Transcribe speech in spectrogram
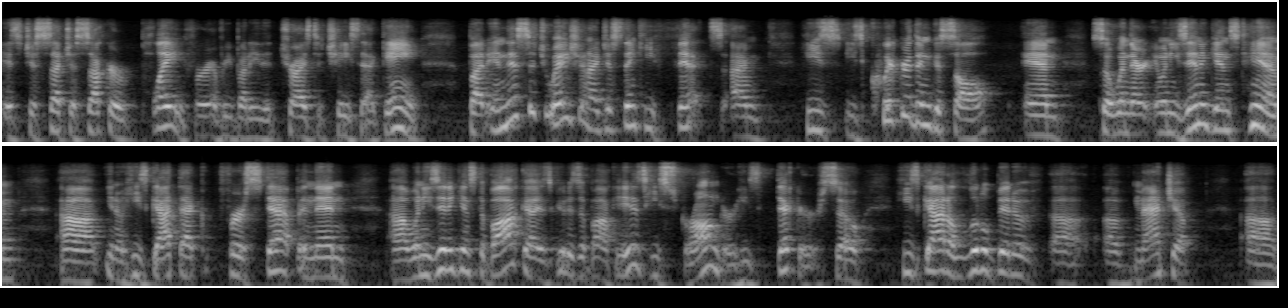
it's just such a sucker play for everybody that tries to chase that game. But in this situation, I just think he fits. I'm, he's he's quicker than Gasol, and so when they're when he's in against him, uh, you know he's got that first step, and then uh, when he's in against Ibaka, as good as Ibaka is, he's stronger, he's thicker, so he's got a little bit of uh, of matchup uh,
